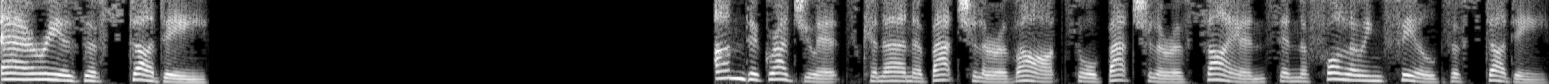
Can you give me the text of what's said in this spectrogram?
Areas of study Undergraduates can earn a Bachelor of Arts or Bachelor of Science in the following fields of study.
